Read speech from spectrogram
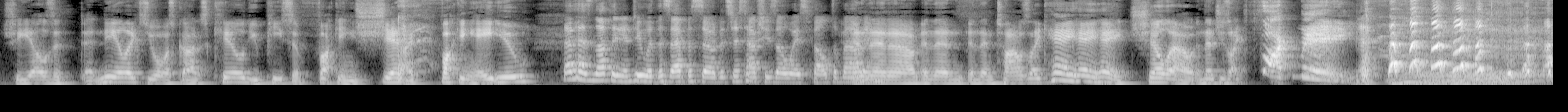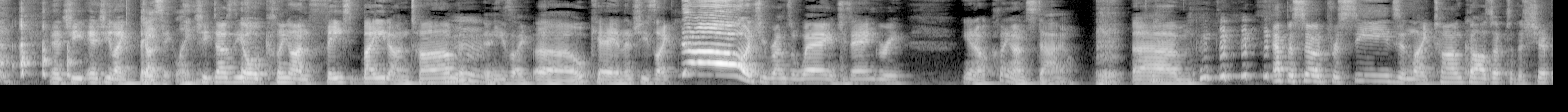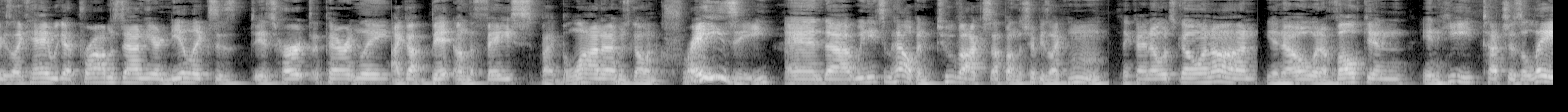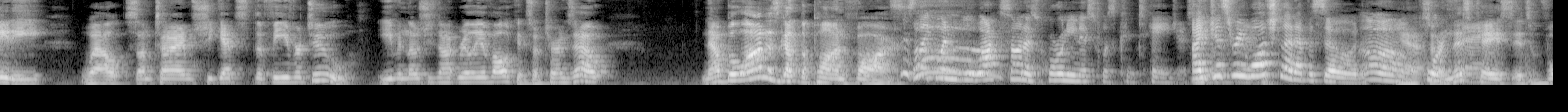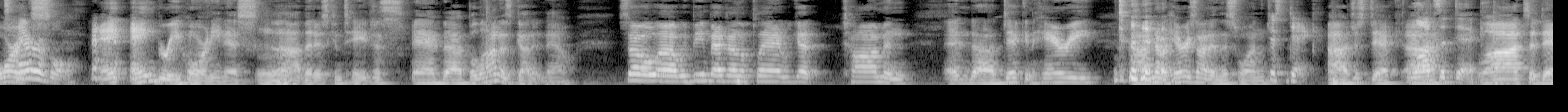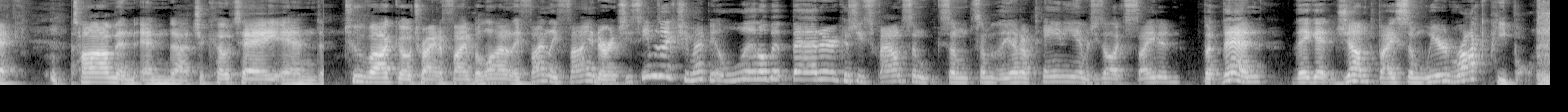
she yells at, at Neelix, "You almost got us killed, you piece of fucking shit! I fucking hate you!" That has nothing to do with this episode. It's just how she's always felt about And him. then uh, and then and then Tom's like, "Hey, hey, hey, chill out!" And then she's like, "Fuck me!" and she and she like does- Basically. she does the old Klingon face bite on Tom, and, Mm. and he's like, "Uh, okay." And then she's like, "No!" And she runs away, and she's angry. You know, Klingon style. Um, episode proceeds and like Tom calls up to the ship. He's like, "Hey, we got problems down here. Neelix is is hurt apparently. I got bit on the face by B'Elanna, who's going crazy, and uh, we need some help." And Tuvok's up on the ship. He's like, "Hmm, think I know what's going on. You know, when a Vulcan in heat touches a lady, well, sometimes she gets the fever too, even though she's not really a Vulcan. So it turns out." Now B'Elanna's got the Pon Farr. This is like when Lwaxana's horniness was contagious. I just rewatched that episode. Oh, Yeah, so poor in this thing. case, it's Vorik's Terrible. a- angry horniness Mm. uh, that is contagious, and uh, B'Elanna's got it now. So uh, we beam back down the planet. We got Tom and and uh, Dick and Harry. Uh, no, Harry's not in this one. Just Dick. Uh, just Dick. Uh, Lots of dick. Lots of Dick. Tom and and uh, Chakotay and Tuvok go trying to find B'Elanna. They finally find her, and she seems like she might be a little bit better because she's found some some some of the unobtainium, and she's all excited. But then they get jumped by some weird rock people.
